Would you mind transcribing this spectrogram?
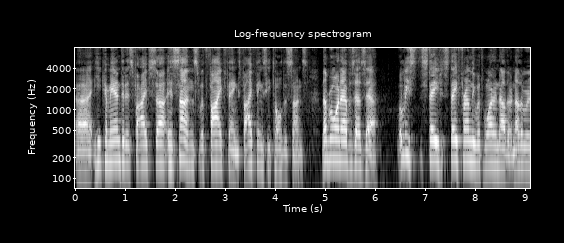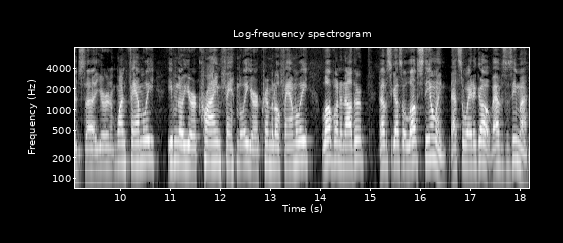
uh, he commanded his five son, his sons with five things. Five things he told his sons. Number one, Evazazeh. At least stay stay friendly with one another. In other words, uh, you're one family, even though you're a crime family, you're a criminal family. Love one another. Vevasigazo, love stealing. That's the way to go. Vevasazima,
